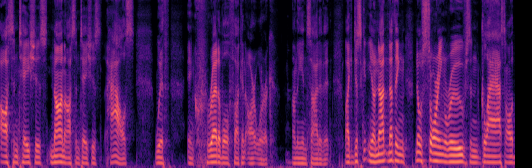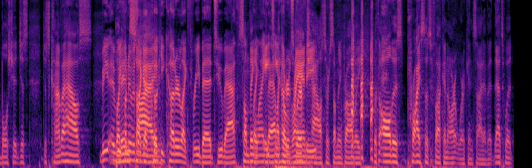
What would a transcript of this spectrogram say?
ostentatious, non ostentatious house with incredible fucking artwork on the inside of it. Like just you know, not nothing, no soaring roofs and glass, and all that bullshit. Just just kind of a house. Be, it'd but be funny if it was like a cookie cutter, like three bed, two bath, Something like, that, like a 1800 ranch feet. house or something, probably with all this priceless fucking artwork inside of it. That's what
